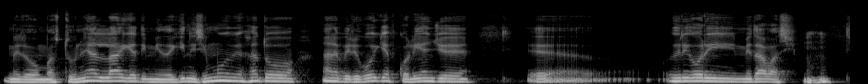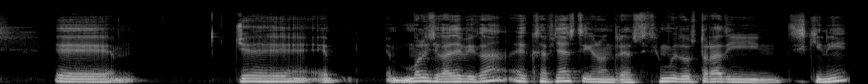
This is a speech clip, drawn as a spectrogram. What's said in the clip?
με το μπαστούνι, αλλά για τη μετακίνησή μου είχα το αναπηρικό και ευκολία και ε, γρήγορη μετάβαση. Ε, και ε, ε, μόλις κατέβηκα, ε, ξαφνιάστηκε ο Ανδρέας. Θυμούμαι το τώρα την, τη σκηνή.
